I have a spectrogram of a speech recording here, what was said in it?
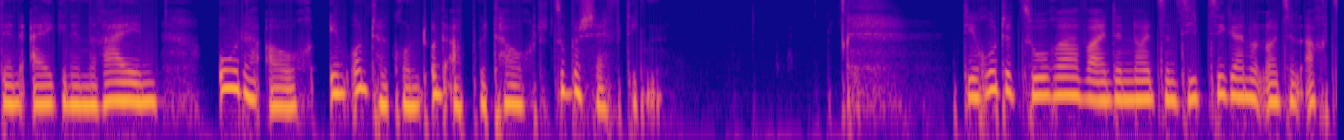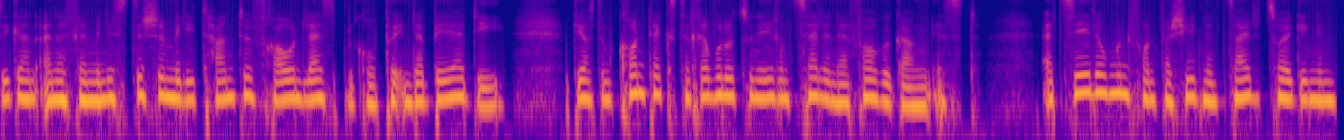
den eigenen Reihen oder auch im Untergrund und abgetaucht zu beschäftigen. Die Rote Zora war in den 1970ern und 1980ern eine feministische, militante Frauen-Lesben-Gruppe in der BRD, die aus dem Kontext der revolutionären Zellen hervorgegangen ist. Erzählungen von verschiedenen Zeitzeuginnen,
